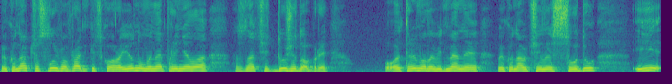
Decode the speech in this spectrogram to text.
Виконавча служба Франківського району мене прийняла, значить, дуже добре. Отримали від мене виконавчий лист суду і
